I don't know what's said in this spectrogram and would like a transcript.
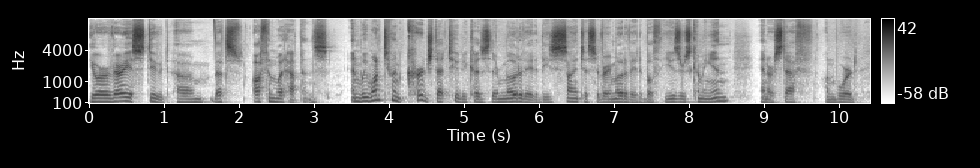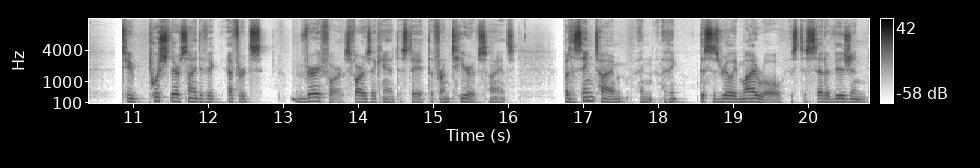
You're very astute. Um, that's often what happens. And we want to encourage that too because they're motivated. These scientists are very motivated, both the users coming in and our staff on board, to push their scientific efforts very far, as far as they can, to stay at the frontier of science. But at the same time, and I think this is really my role, is to set a vision,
